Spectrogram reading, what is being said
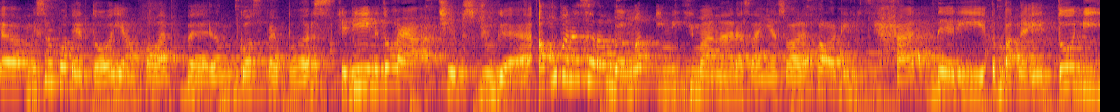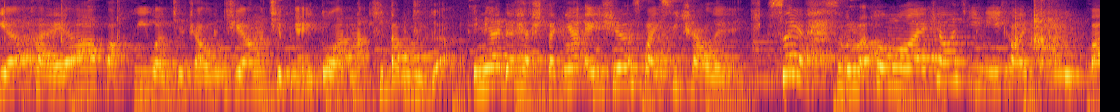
uh, Mr. Potato yang collab bareng Ghost Peppers. Jadi ini tuh kayak chips juga. Aku penasaran banget ini gimana rasanya. Soalnya kalau dilihat dari tempatnya itu dia kayak pakai one chip challenge yang chipnya itu warna hitam juga Ini ada hashtagnya Asian Spicy Challenge So ya, yeah, sebelum aku mulai challenge ini, kalian jangan lupa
